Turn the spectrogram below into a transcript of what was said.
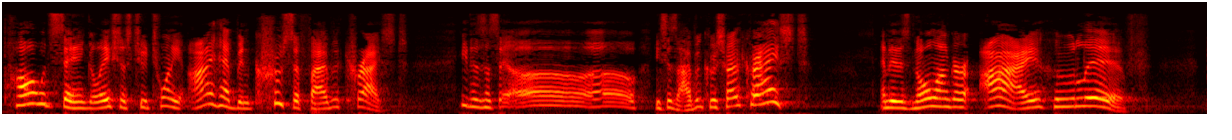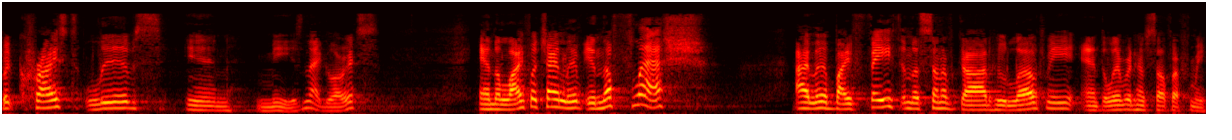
Paul would say in Galatians 2:20, "I have been crucified with Christ." He doesn't say, "Oh, oh." He says, "I've been crucified with Christ." And it is no longer I who live, but Christ lives in me. Isn't that glorious? And the life which I live in the flesh, I live by faith in the Son of God who loved me and delivered himself up for me.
